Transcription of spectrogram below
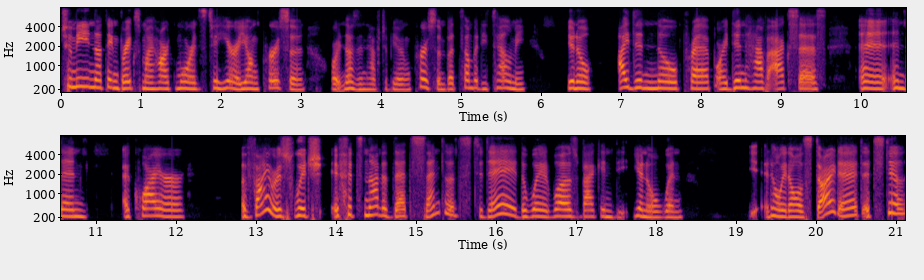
To me nothing breaks my heart more it's to hear a young person or it doesn't have to be a young person but somebody tell me you know i didn't know prep or i didn't have access and, and then acquire a virus which if it's not a death sentence today the way it was back in the you know when you know it all started it's still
